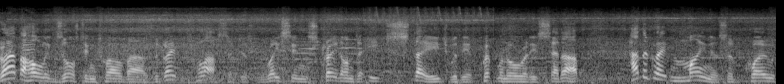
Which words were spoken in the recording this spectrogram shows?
Throughout the whole exhausting 12 hours, the great plus of just racing straight onto each stage with the equipment already set up had the great minus of Quo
